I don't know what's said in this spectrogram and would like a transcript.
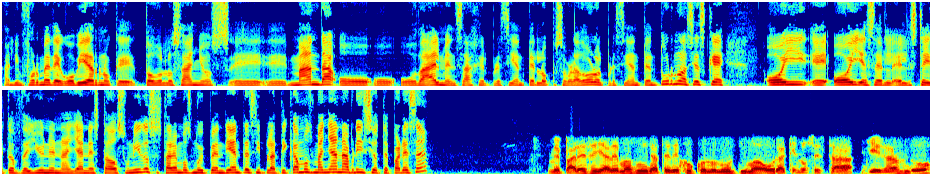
al informe de gobierno que todos los años eh, manda o, da el mensaje el presidente López Obrador o el presidente en turno. Así es que hoy, hoy es el, el, State of the Union allá en Estados Unidos. Estaremos muy pendientes y platicamos mañana, Bricio, ¿te parece? Me parece, y además, mira, te dejo con una última hora que nos está llegando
